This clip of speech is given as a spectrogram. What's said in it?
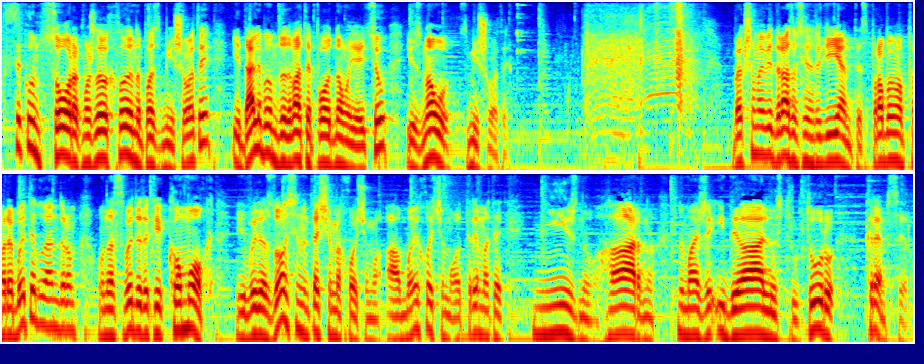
Секунд 40, можливо, хвилину позмішувати, і далі будемо додавати по одному яйцю і знову змішувати. Бо якщо ми відразу всі інгредієнти спробуємо перебити блендером, у нас вийде такий комок і вийде зовсім не те, що ми хочемо. А ми хочемо отримати ніжну, гарну, ну майже ідеальну структуру крем-сиру.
